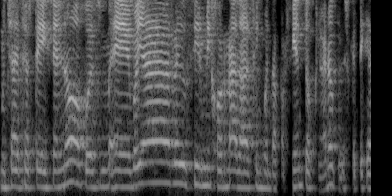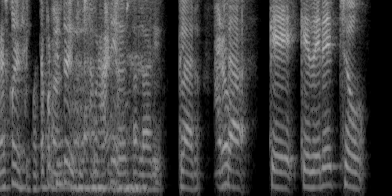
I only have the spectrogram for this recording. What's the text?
muchas veces te dicen, no, pues voy a reducir mi jornada al 50%, claro, pero es que te quedas con el 50% de tu salario. salario. Claro. O sea, que, derecho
